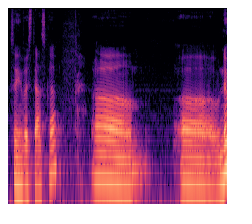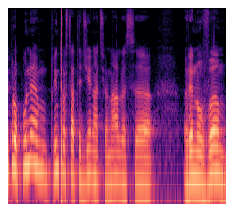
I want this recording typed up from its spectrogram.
să investească. Uh, uh, ne propunem, printr-o strategie națională, să renovăm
